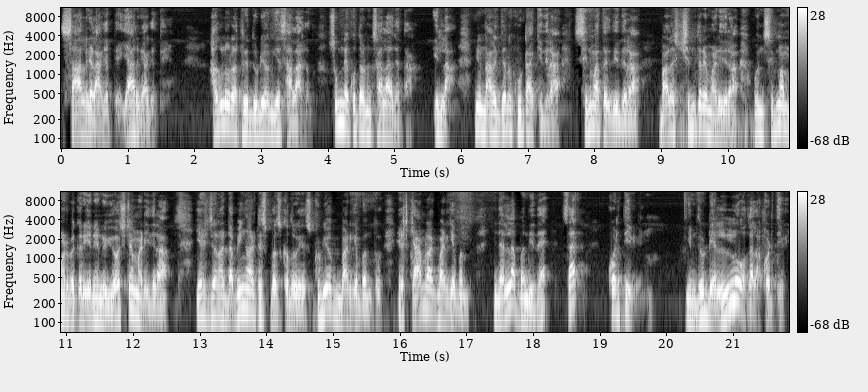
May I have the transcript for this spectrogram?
ಸಾಲಗಳಾಗತ್ತೆ. ಯಾರಿಗಾಗುತ್ತೆ? ಹಗಲು ರಾತ್ರಿ ದುಡಿಯೋನಿಗೆ ಸಾಲ ಆಗೋದು ಸುಮ್ಮನೆ ಕೂತವನಿಗೆ ಸಾಲ ಆಗತ್ತಾ ಇಲ್ಲ. ನೀವು ನಾಲ್ಕು ಜನ ಊಟ ಹಾಕಿದ್ದೀರಾ? ಸಿನಿಮಾ ತೆಗೆದಿದ್ದೀರಾ? ಭಾಳಷ್ಟು ಚಿಂತನೆ ಮಾಡಿದ್ದೀರಾ? ಒಂದು ಸಿನಿಮಾ ಮಾಡ್ಬೇಕಾದ್ರೆ ಏನೇನು ಯೋಚನೆ ಮಾಡಿದ್ದೀರಾ? ಎಷ್ಟು ಜನ ಡಬ್ಬಿಂಗ್ ಆರ್ಟಿಸ್ಟ್ ಬಸ್ಕಿದ್ರು? ಎಷ್ಟು ಸ್ಟುಡಿಯೋಗೆ ಬಾಡಿಗೆ ಬಂತು? ಎಷ್ಟು ಕ್ಯಾಮ್ರಾಗೆ ಬಾಡಿಗೆ ಬಂತು? ಇದೆಲ್ಲ ಬಂದಿದೆ. ಸರ್, ಕೊಡ್ತೀವಿ. ನಿಮ್ಮ ದುಡ್ಡು ಎಲ್ಲೂ ಹೋಗಲ್ಲ, ಕೊಡ್ತೀವಿ.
